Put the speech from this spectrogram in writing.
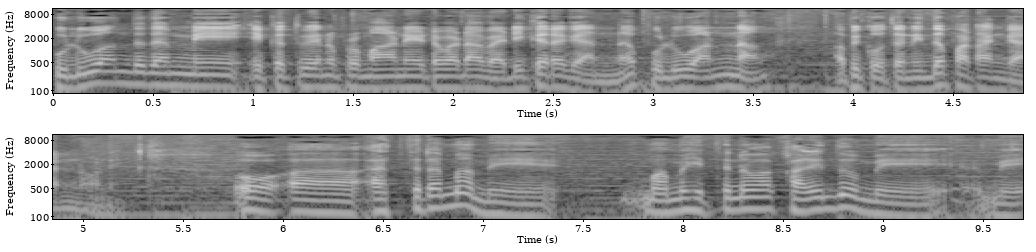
පුළුවන්ද දැම් මේ එකතු වෙන ප්‍රමාණයට වඩා වැඩි කරගන්න? පුළුවන්නම් අපි කොතනින්ද පටන් ගන්න ඕනේ. ඕ ඇත්තටම මේ මම හිතනවා කලින්දු මේ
